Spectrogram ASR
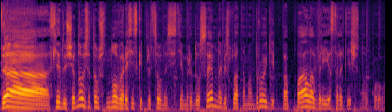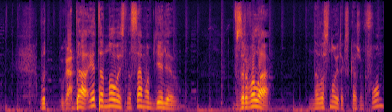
да, следующая новость о том, что новая российская операционная система Redos M на бесплатном андроиде попала в реестр отечественного ПО. Вот, Ура! да, эта новость на самом деле взорвала новостной, так скажем, фон.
